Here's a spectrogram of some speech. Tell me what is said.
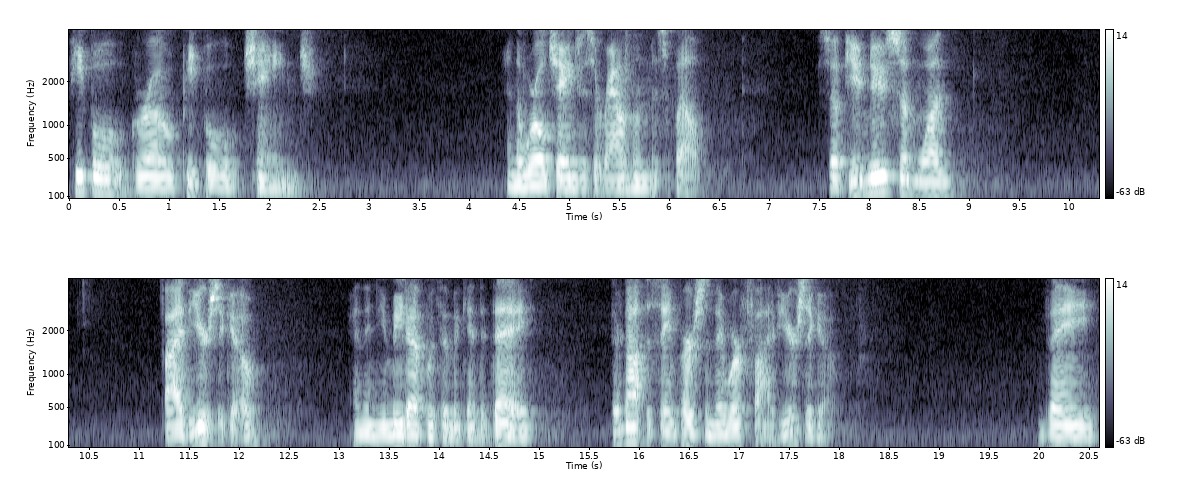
People grow, people change, and the world changes around them as well. So if you knew someone five years ago, and then you meet up with them again today, they're not the same person they were five years ago. They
